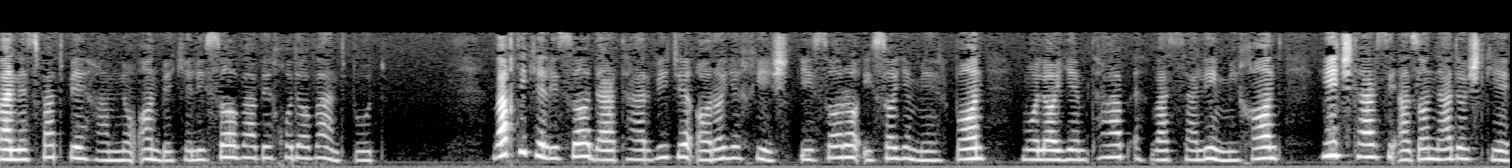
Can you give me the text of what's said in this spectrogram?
و نسبت به هم نوعان به کلیسا و به خداوند بود. وقتی کلیسا در ترویج آرای خیش عیسی را عیسی مهربان ملایم طبع و سلیم می‌خواند هیچ ترسی از آن نداشت که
